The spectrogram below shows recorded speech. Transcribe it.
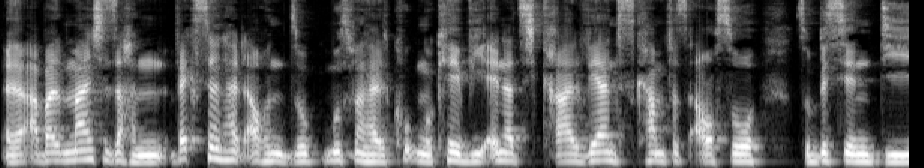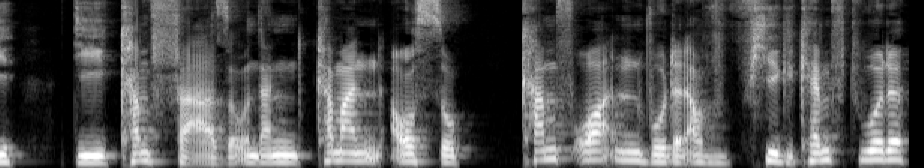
Äh, aber manche Sachen wechseln halt auch und so muss man halt gucken, okay, wie ändert sich gerade während des Kampfes auch so, so ein bisschen die, die Kampfphase. Und dann kann man aus so Kampforten, wo dann auch viel gekämpft wurde,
